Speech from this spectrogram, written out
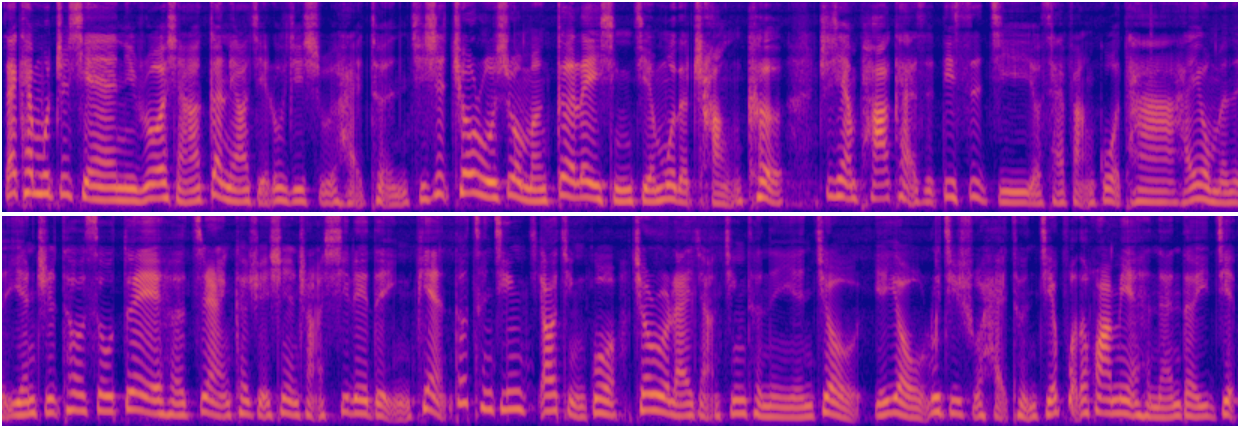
在开幕之前，你如果想要更了解陆基属海豚，其实秋如是我们各类型节目的常客。之前 Podcast 第四集有采访过他，还有我们的颜值特搜队和自然科学现场系列的影片，都曾经邀请过秋如来讲鲸豚的研究，也有陆基属海豚解剖的画面，很难得一见。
